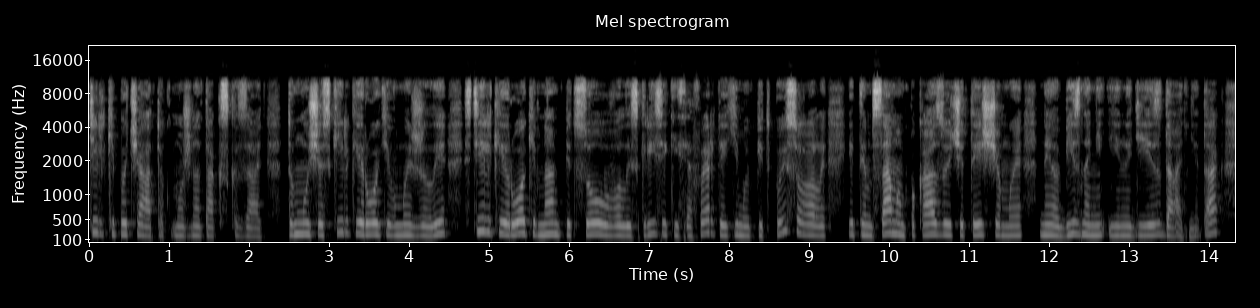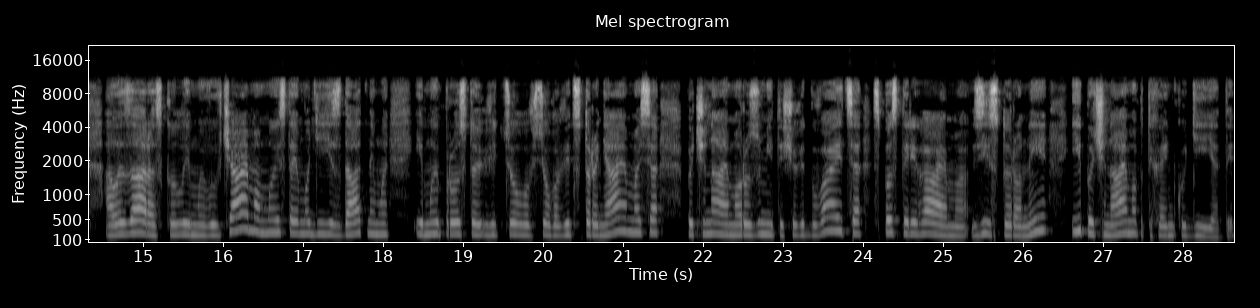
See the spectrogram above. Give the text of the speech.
тільки початок, можна так сказати. Тому що скільки років ми жили, стільки років нам підсовували скрізь якісь оферти, які ми підписували, і тим самим показуючи те, що ми не обізнані і не дієздатні. Так? Але зараз, коли ми вивчаємо, ми стаємо дієздатними, і ми просто від цього всього відстороняємося, починаємо розуміти, що відбувається, спостерігаємо зі сторони і починаємо потихеньку діяти.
